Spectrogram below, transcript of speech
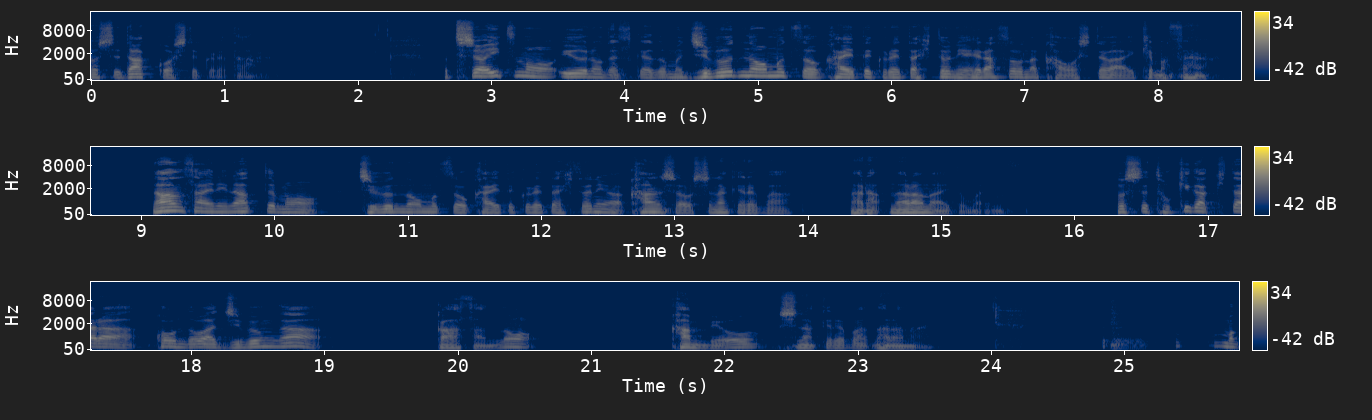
そして抱っこしてくれた。私はいつも言うのですけれども自分のおむつを変えてくれた人に偉そうな顔をしてはいけません。何歳になっても自分のおむつを変えてくれた人には感謝をしなければならならないと思います。そして時が来たら今度は自分がお母さんの看病をしなければならない、まあ、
